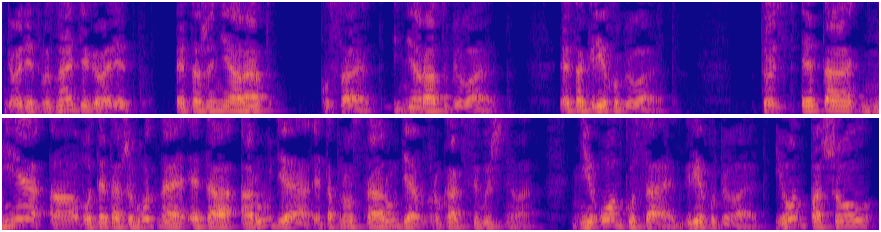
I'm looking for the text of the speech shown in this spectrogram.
говорит, вы знаете, говорит, это же не арат кусает и не арат убивает, это грех убивает. То есть это не а, вот это животное, это орудие, это просто орудие в руках Всевышнего. Не он кусает, грех убивает. И он пошел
